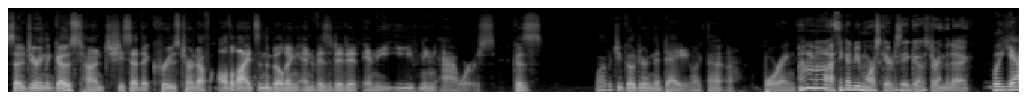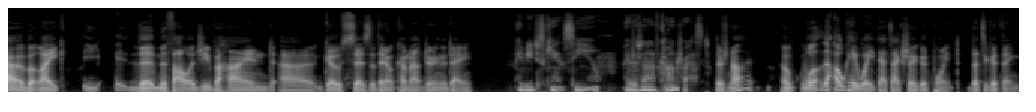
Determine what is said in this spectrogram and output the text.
So during the ghost hunt, she said that crews turned off all the lights in the building and visited it in the evening hours. Because why would you go during the day like that? Ugh, boring. I don't know. I think I'd be more scared to see a ghost during the day. Well, yeah, but like the mythology behind uh, ghosts says that they don't come out during the day. Maybe you just can't see them. Maybe there's not enough contrast. There's not. Oh well. Okay, wait. That's actually a good point. That's a good thing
